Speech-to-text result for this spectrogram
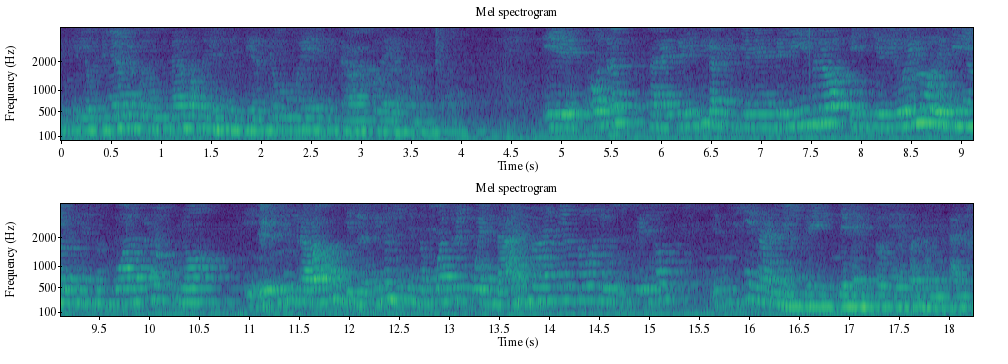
eh, lo primero que consultaron cuando la investigación fue el trabajo de la profesora. Eh, otra característica que tiene este libro es que luego de 1904, no, eh, este trabajo empieza en 1804 y cuenta año a año todos los sucesos en 100 años de, la historia departamental.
